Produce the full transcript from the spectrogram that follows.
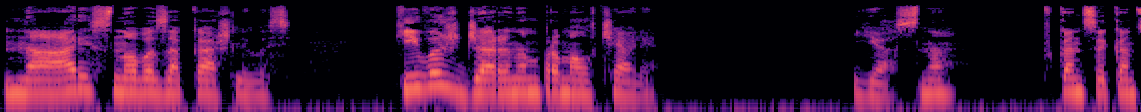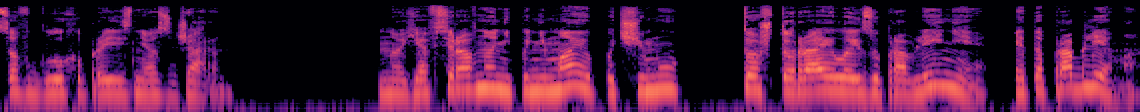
Наари снова закашлялась. Кива с Джареном промолчали. «Ясно», в конце концов глухо произнес Джаран. Но я все равно не понимаю, почему то, что Райла из управления, — это проблема.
